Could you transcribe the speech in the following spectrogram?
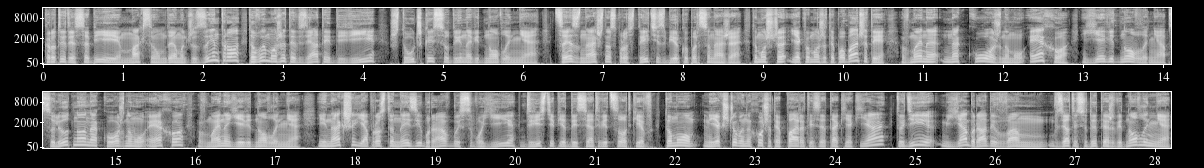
крутити собі максимум демеджу з інтро, то ви можете взяти дві штучки сюди на відновлення. Це значно спростить збірку персонажа. Тому що, як ви можете побачити, в мене на кожному ехо є відновлення. Абсолютно на кожному ехо в мене є відновлення. Інакше я просто не зібрав би свої 250%. Тому, якщо ви не хочете паритися так, як я, тоді я б радив вам взяти сюди теж відновлення.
